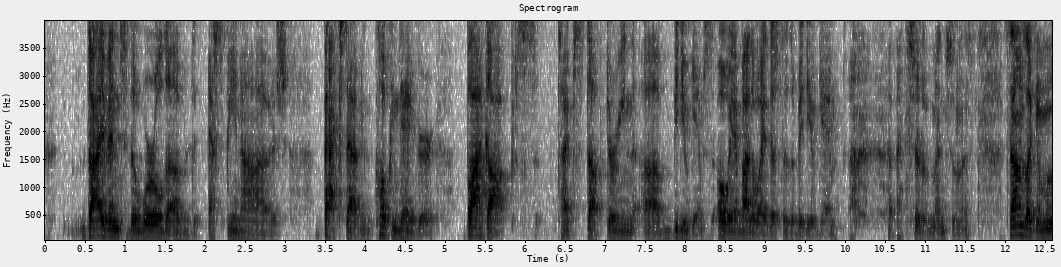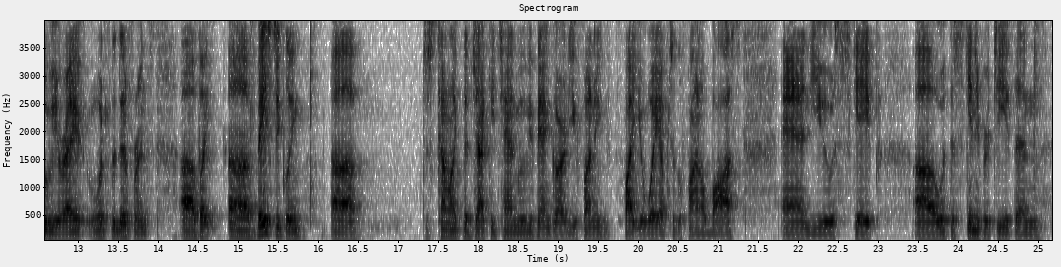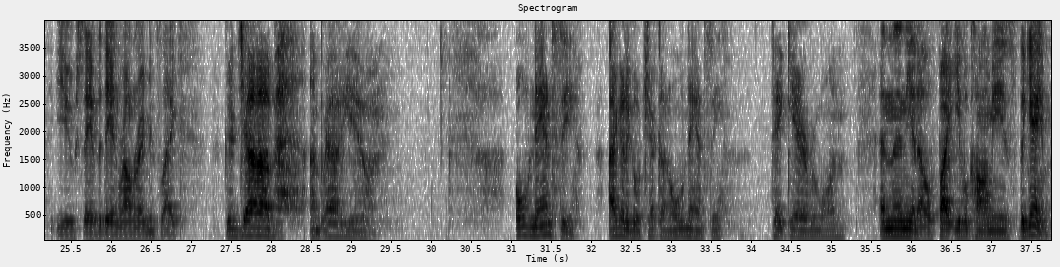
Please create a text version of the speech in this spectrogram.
dive into the world of espionage, backstabbing, cloak and dagger, black ops type stuff during uh, video games. Oh yeah, by the way, this is a video game. I should have mentioned this. Sounds like a movie, right? What's the difference? Uh, but uh, basically, uh, just kind of like the Jackie Chan movie Vanguard, you finally fight your way up to the final boss, and you escape uh, with the skin of your teeth, and you save the day. And Ronald Reagan's like, "Good job, I'm proud of you." Old Nancy, I gotta go check on old Nancy. Take care, everyone. And then you know, fight evil commies. The game.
